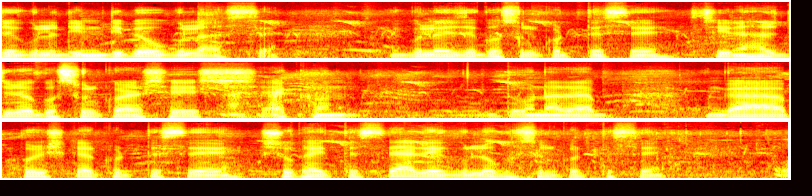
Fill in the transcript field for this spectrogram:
যেগুলো ডিম দিবে ওগুলো আছে। এগুলো এই যে গোসল করতেছে। চীনা হাঁস দুটো গোসল করা শেষ। এখন তো ওনারা গা পরিষ্কার করতেছে শুকাইতেছে আর এগুলো গোসল করতেছে। ও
